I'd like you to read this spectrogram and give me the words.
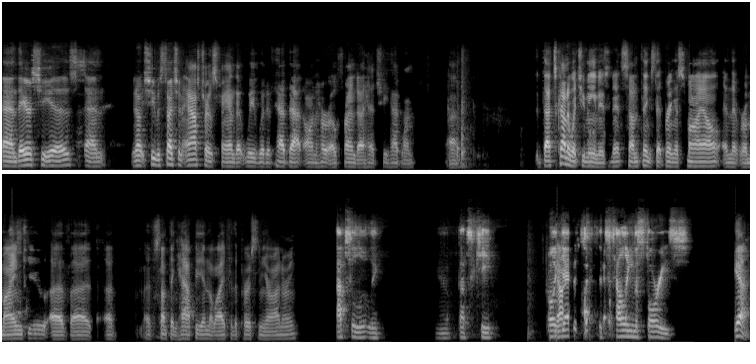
and there she is. And you know, she was such an Astros fan that we would have had that on her ofrenda had she had one. Uh, that's kind of what you mean, isn't it? Some things that bring a smile and that remind you of, uh, of, of something happy in the life of the person you're honoring. Absolutely, yeah, that's key. Well, again, it's, it's telling the stories. Yeah.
